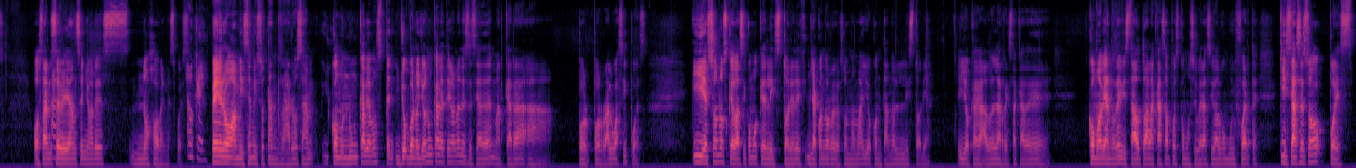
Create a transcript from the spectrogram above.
O sea, se veían señores no jóvenes, pues. Ok. Pero a mí se me hizo tan raro, o sea, como nunca habíamos tenido, yo, bueno, yo nunca había tenido la necesidad de marcar a, a- por, por algo así, pues. Y eso nos quedó así como que la historia, ya cuando regresó mamá, yo contándole la historia. Y yo cagado de la risa acá de cómo habían revistado toda la casa, pues como si hubiera sido algo muy fuerte. Quizás eso, pues,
